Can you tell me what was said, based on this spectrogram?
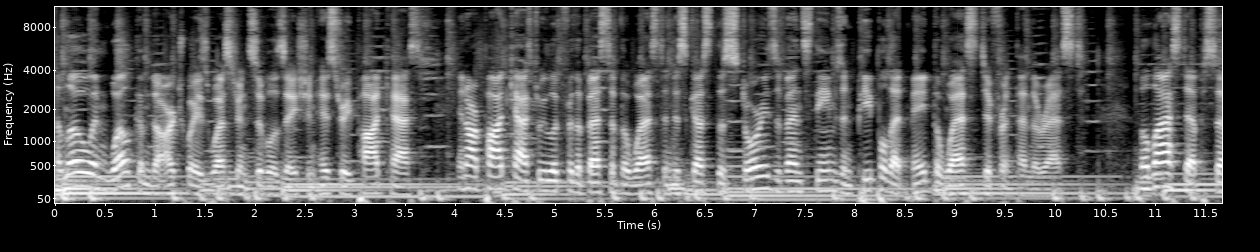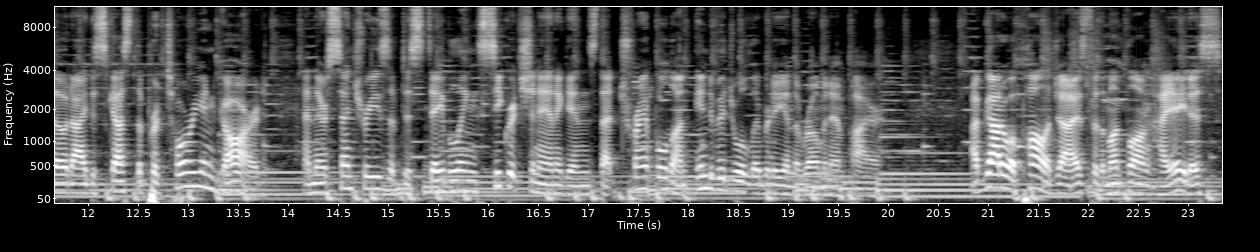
Hello and welcome to Archway's Western Civilization History Podcast. In our podcast, we look for the best of the West and discuss the stories, events, themes, and people that made the West different than the rest. The last episode, I discussed the Praetorian Guard and their centuries of disabling secret shenanigans that trampled on individual liberty in the Roman Empire. I've got to apologize for the month long hiatus.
